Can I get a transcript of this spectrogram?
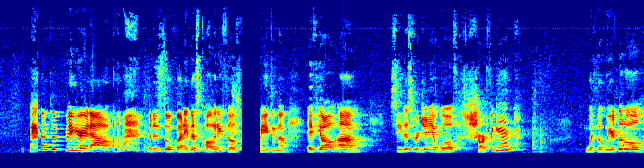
I have to figure it out. that is so funny. This quality feels amazing though. If y'all um, see this Virginia Wolf again with the weird little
